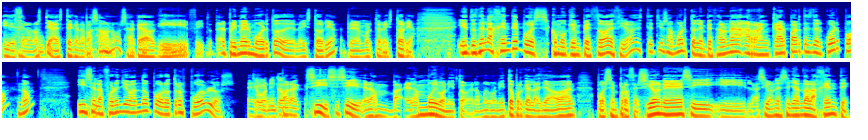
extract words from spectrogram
Y dijeron, hostia, ¿este qué le ha pasado, no? Se ha quedado aquí frito. El primer muerto de la historia, el primer muerto de la historia. Y entonces la gente, pues, como que empezó a decir, oh, este tío se ha muerto. Le empezaron a arrancar partes del cuerpo, ¿no? Y se la fueron llevando por otros pueblos. Qué bonito. para- Sí, sí, sí, eran, ba- eran muy bonito, era muy bonito porque las llevaban pues en procesiones y, y las iban enseñando a la gente.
